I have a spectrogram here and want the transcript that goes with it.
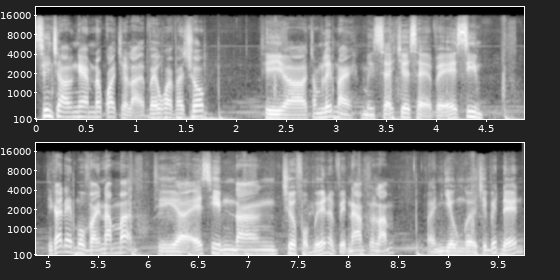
Xin chào anh em đã quay trở lại với Wi-Fi Shop. Thì uh, trong clip này mình sẽ chia sẻ về eSIM. Thì cách đây một vài năm á, thì uh, eSIM đang chưa phổ biến ở Việt Nam cho lắm Và nhiều người chưa biết đến.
